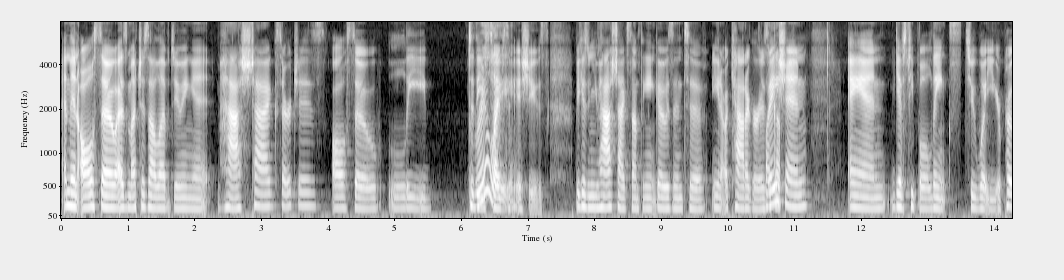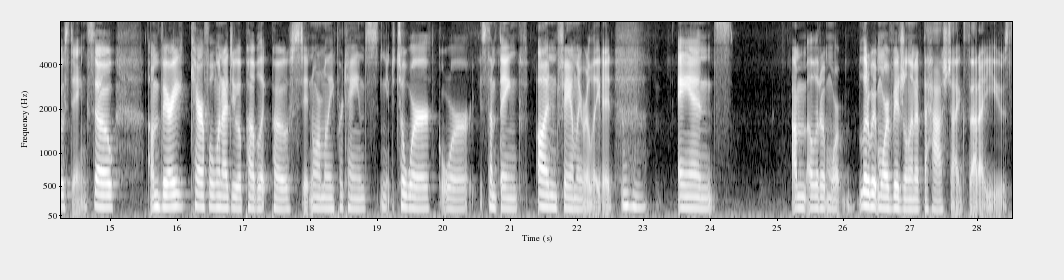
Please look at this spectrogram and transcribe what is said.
And then also, as much as I love doing it, hashtag searches also lead to these types of issues. Because when you hashtag something, it goes into, you know, a categorization and gives people links to what you're posting. So I'm very careful when I do a public post. It normally pertains you know, to work or something unfamily related. Mm-hmm. And I'm a little more, a little bit more vigilant of the hashtags that I use.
